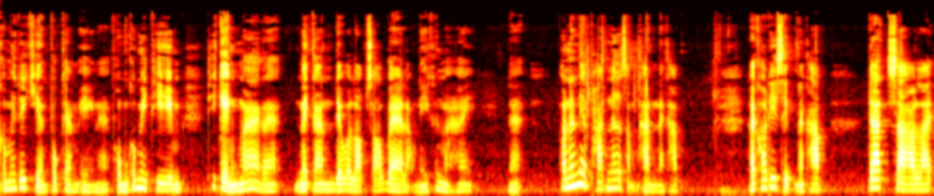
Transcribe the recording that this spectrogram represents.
ก็ไม่ได้เขียนโปรแกรมเองนะ ผมก็มีทีมที่เก่งมากแล้วในการ develop ซอฟต์แวร์เหล่านี้ขึ้นมาให้นะ เพราะนั้นเนี่ย partner สำคัญนะครับ และข้อที่ 10 นะครับ that sound like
